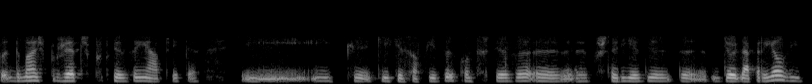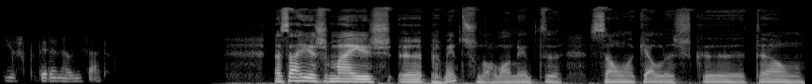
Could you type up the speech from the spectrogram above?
de mais projetos portugueses em África e, e que, que a Sofia, com certeza, gostaria de, de, de, olhar para eles e de os poder analisar. As áreas mais uh, prementes normalmente são aquelas que estão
